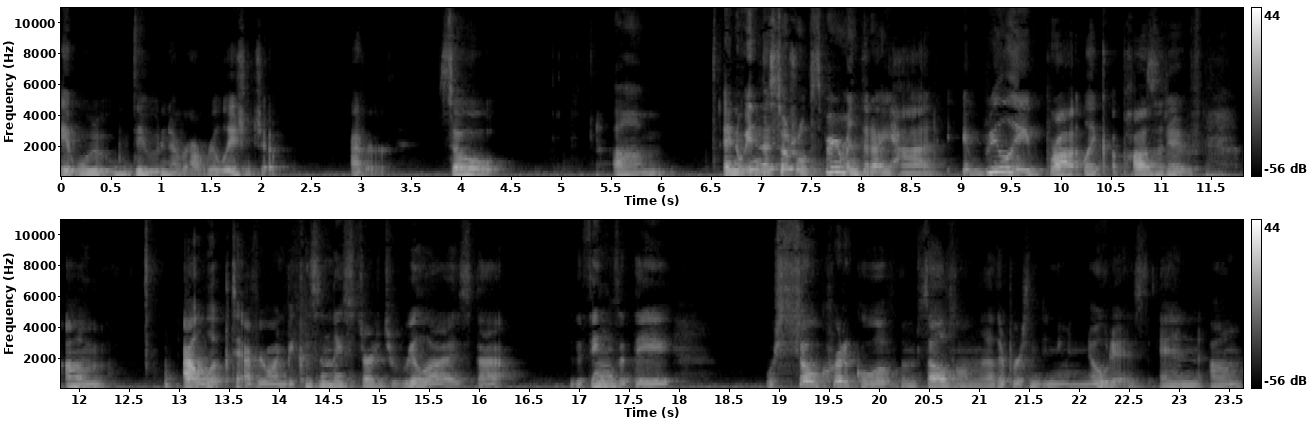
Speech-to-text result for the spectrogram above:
it would they would never have a relationship ever. So um and in the social experiment that I had, it really brought like a positive um, outlook to everyone because then they started to realize that the things that they were so critical of themselves on the other person didn't even notice. And um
